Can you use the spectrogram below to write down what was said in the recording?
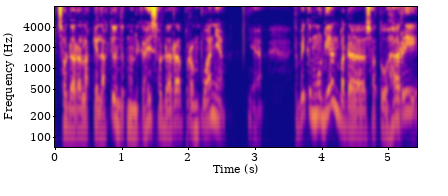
saudara laki-laki untuk menikahi saudara perempuannya ya. Tapi kemudian pada satu hari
